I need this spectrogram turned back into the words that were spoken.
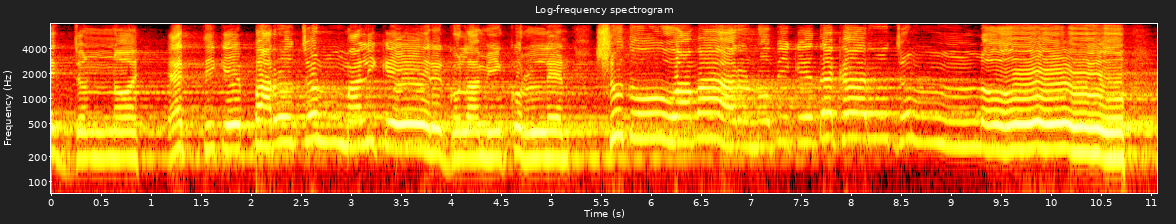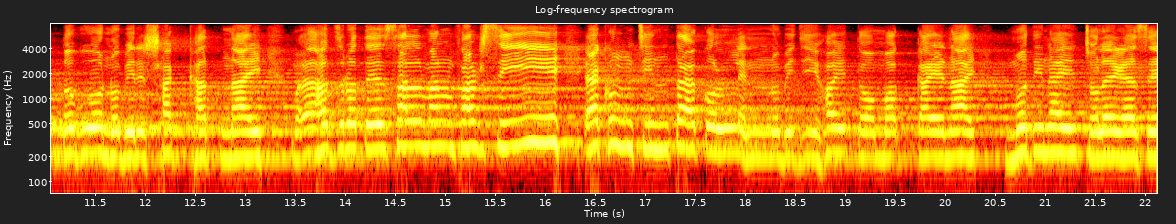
একজন নয়, এক থেকে বারো জন মালিকের গোলামি করলেন। শুধু আমার নবীকে দেখার জন্য তবুও নবীর সাক্ষাৎ নাই। হজরতে সালমান ফার্সি এখন চিন্তা করলেন, নবীজি হয়তো মক্কায় নাই, মদিনায় চলে গেছে।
